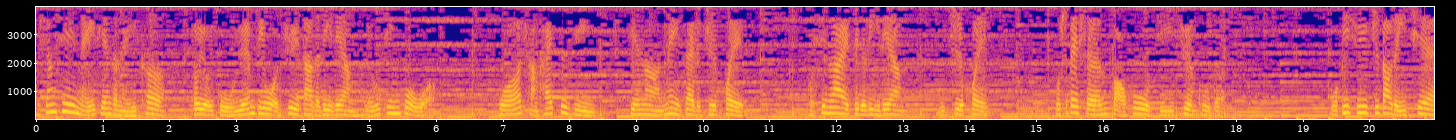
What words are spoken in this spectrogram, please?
我相信每一天的每一刻，都有一股远比我巨大的力量流经过我。我敞开自己，接纳内在的智慧。我信赖这个力量与智慧，我是被神保护及眷顾的。我必须知道的一切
